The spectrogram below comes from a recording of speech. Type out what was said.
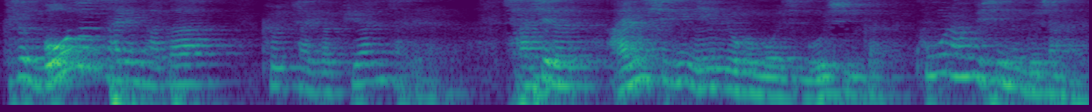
그래서 모든 자리마다 그 자리가 귀한 자리라는 거예요. 사실은 안식일 이유가 무엇입니까? 구원하고 있는 거잖아요.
